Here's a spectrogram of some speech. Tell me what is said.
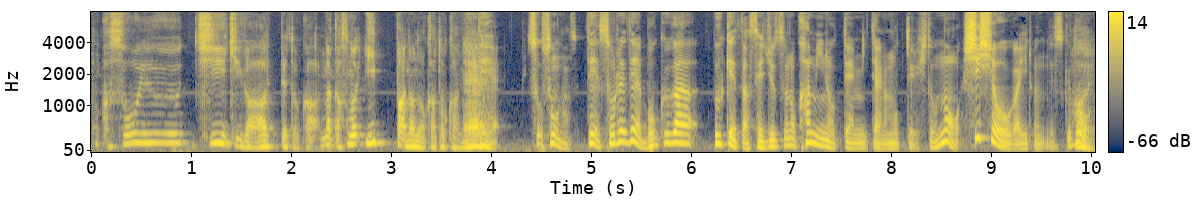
なんかそういう地域があってとかなんかその一派なのかとかでねそそうなんです。でそれで僕が受けた施術の神の手みたいなの持ってる人の師匠がいるんですけど、はい。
